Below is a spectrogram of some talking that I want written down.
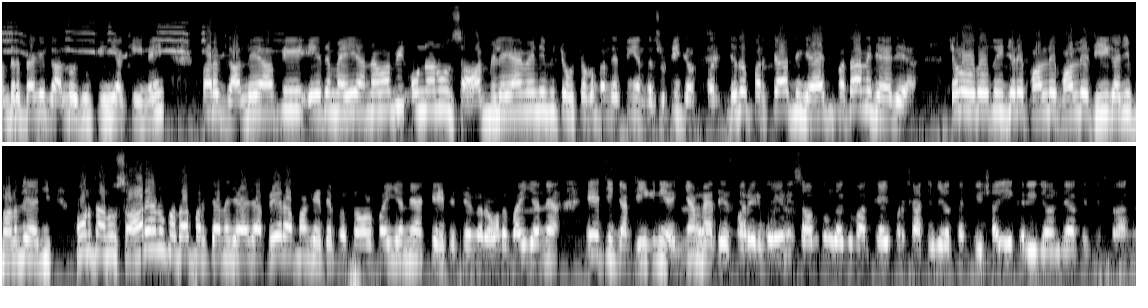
ਅੰਦਰ ਬਹਿ ਕੇ ਗੱਲ ਹੋ ਜੂ ਕੀ ਆ ਕੀ ਨਹੀਂ। ਪਰ ਗੱਲ ਇਹ ਆ ਵੀ ਇਹ ਤੇ ਮੈਂ ਇਹ ਆਨਾ ਵਾ ਵੀ ਉਹਨਾਂ ਨੂੰ ਇਨਸਾਫ ਮਿਲੇ ਐਵੇਂ ਨਹੀਂ ਵੀ ਚੁੱਕ ਚੁੱਕ ਬੰਦੇ ਤੁਸੀਂ ਅੰਦਰ ਸੁੱਟੀ ਜਾਓ। ਜਦੋਂ ਪਰਚਾ ਨਜਾਇਜ਼ ਪਤਾ ਨਜਾਇਜ਼ ਆ। ਚਲੋ ਉਦੋਂ ਤੁਸੀਂ ਜਿਹੜੇ ਫੜ ਲਏ ਫੜ ਲਏ ਠੀਕ ਆ ਜੀ ਫੜ ਲਿਆ ਜੀ। ਹੁਣ ਤੁਹਾਨੂੰ ਸਾਰਿਆਂ ਨੂੰ ਪਤਾ ਪਰਚਾ ਨਜਾਇਜ਼ ਆ ਫਿਰ ਆਪਾਂ ਕਿਸੇ ਤੇ ਪਿਸਤੌਲ ਪਾਈ ਜਾਂਦੇ ਆ ਕਿਸੇ ਤੇ ਤਿੰਨ ਰੌਂਦ ਪਾਈ ਜਾਂਦੇ ਆ। ਇਹ ਚੀਜ਼ਾਂ ਠੀਕ ਨਹੀਂ ਹੈਗੀਆਂ ਮੈਂ ਤੇ ਇਸ ਪਰ ਕਰਕੇ ਇਸ ਤੋਂ ਇਹ ਨਹੀਂ ਸਾਬਤ ਹੁੰਦਾ ਕਿ ਵਾਕਿਆ ਹੀ ਪ੍ਰਸ਼ਾਸਨ ਜਿਹੜਾ ਧੱਕੇਸ਼ਾਹੀ ਕਰੀ ਜਾਂਦਿਆ ਕਿ ਜਿਸ ਤਰ੍ਹਾਂ ਕਿ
